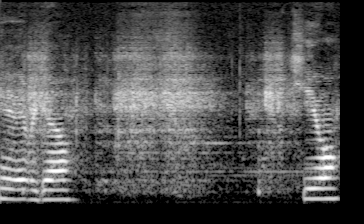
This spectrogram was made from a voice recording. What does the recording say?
Okay, there we go. Heal.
